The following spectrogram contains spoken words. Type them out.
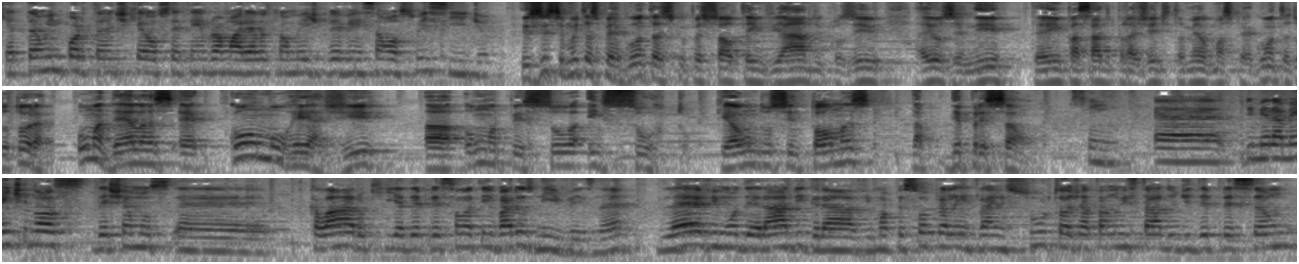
que é tão importante, que é o Setembro Amarelo, que é o mês de prevenção ao suicídio. Existem muitas perguntas que o pessoal tem enviado, inclusive a Euzenir tem passado para a gente gente também algumas perguntas. Doutora, uma delas é como reagir a uma pessoa em surto, que é um dos sintomas da depressão. Sim. É, primeiramente, nós deixamos é, claro que a depressão ela tem vários níveis, né? Leve, moderado e grave. Uma pessoa, para ela entrar em surto, ela já está num estado de depressão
